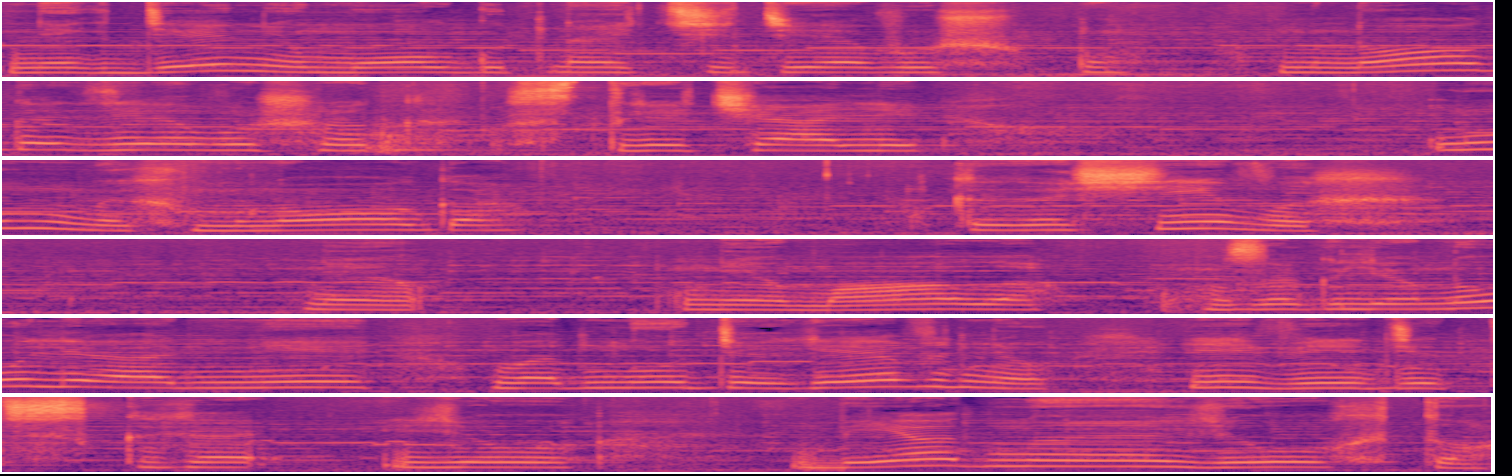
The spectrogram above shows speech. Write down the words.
нигде не могут найти девушку. Много девушек встречали, умных много, красивых не, немало. Заглянули они в одну деревню и видят с краю бедную юхту.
